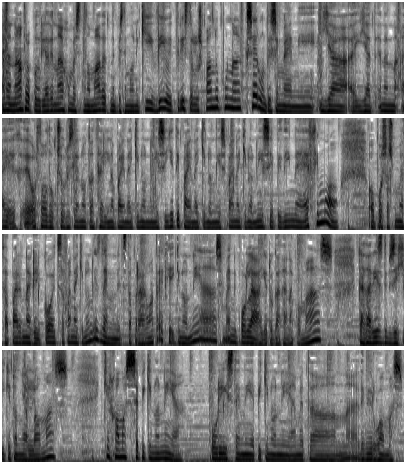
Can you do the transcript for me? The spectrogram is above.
έναν άνθρωπο δηλαδή να έχουμε στην ομάδα την επιστημονική, δύο ή τρεις τέλος πάντων, που να ξέρουν τι σημαίνει για, για έναν ε, ε, Ορθόδοξο Χριστιανό όταν θέλει να πάει να κοινωνήσει. Γιατί πάει να κοινωνήσει, πάει να κοινωνήσει επειδή είναι έθιμο, όπως ας πούμε θα πάρει ένα γλυκό, έτσι θα πάει να κοινωνήσει; Δεν είναι έτσι τα πράγματα. Η κοινωνία σημαίνει πολλά για τον καθένα από εμάς, καθαρίζει την ψυχή και το μυαλό μας και ερχόμαστε σε επικοινωνία. Πολύ στενή επικοινωνία με τον δημιουργό μας.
